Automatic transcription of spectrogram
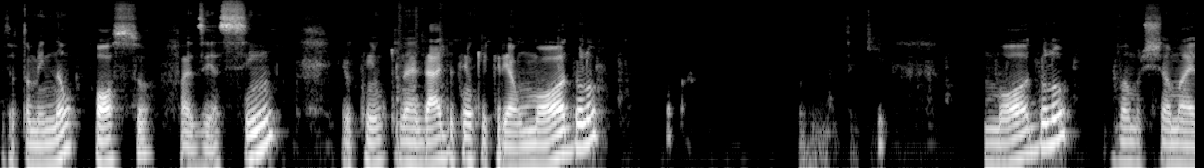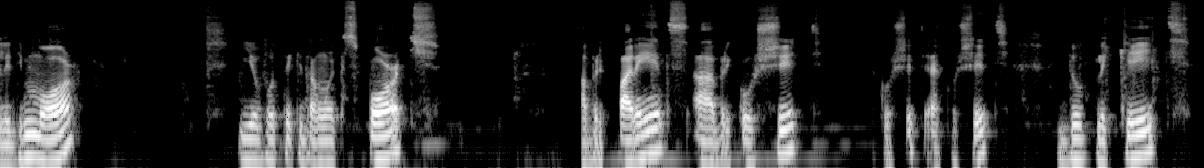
Mas eu também não posso fazer assim. Eu tenho que, na verdade, eu tenho que criar um módulo. Aqui. Módulo. Vamos chamar ele de more. E eu vou ter que dar um export. Abre parênteses, abre colchete. Colchete, é colchete. Duplicate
